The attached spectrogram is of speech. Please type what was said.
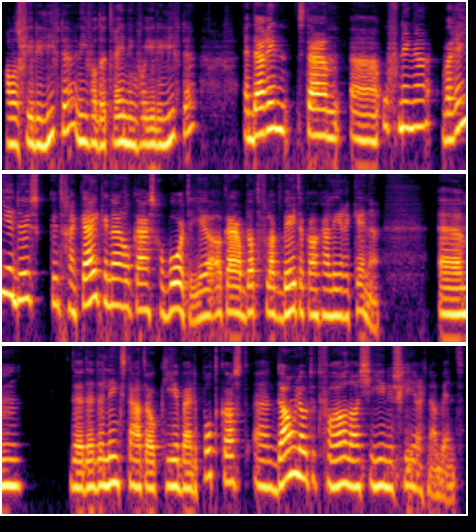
Alles voor jullie liefde, in ieder geval de training voor jullie liefde. En daarin staan uh, oefeningen waarin je dus kunt gaan kijken naar elkaars geboorte. Je elkaar op dat vlak beter kan gaan leren kennen. Um, de, de, de link staat ook hier bij de podcast. download het vooral als je hier nieuwsgierig naar bent.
